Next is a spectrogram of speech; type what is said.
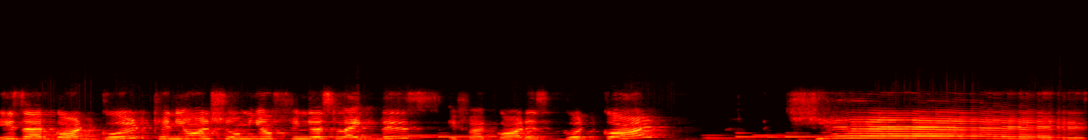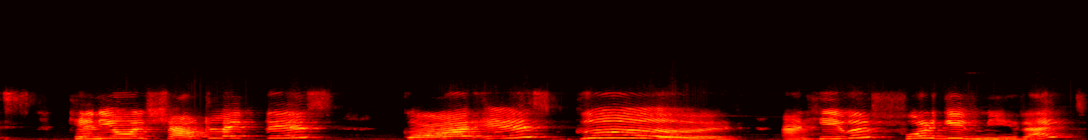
Is our God good? Can you all show me your fingers like this? If our God is good God? Yes. Can you all shout like this? God is good and he will forgive me, right?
